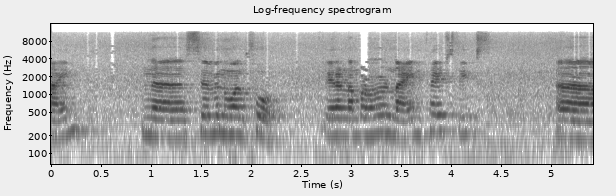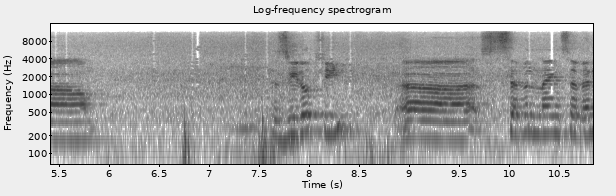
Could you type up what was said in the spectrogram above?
nine seven one four এর নাম্বার হলো nine five six zero three seven nine seven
